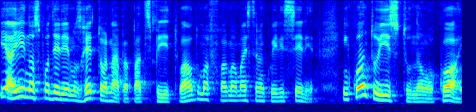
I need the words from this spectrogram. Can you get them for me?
E aí nós poderemos retornar para a parte espiritual de uma forma mais tranquila e serena. Enquanto isto não ocorre,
